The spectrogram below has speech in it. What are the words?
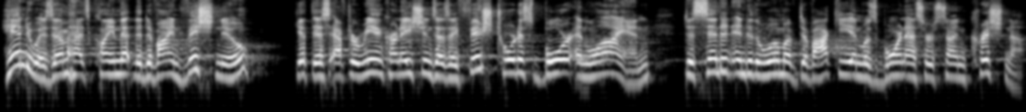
Hinduism has claimed that the divine Vishnu, get this, after reincarnations as a fish, tortoise, boar, and lion, descended into the womb of Devaki and was born as her son Krishna.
